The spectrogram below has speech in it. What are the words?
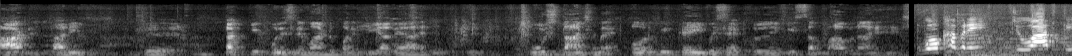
आठ तारीख तक की पुलिस रिमांड पर लिया गया है। पूछताछ में और भी कई विषय खुलने की संभावनाएँ हैं। वो खबरें जो आपके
